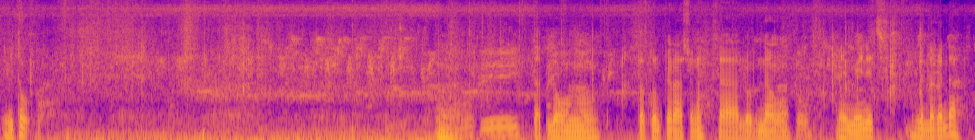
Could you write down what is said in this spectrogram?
Ito. Okay. tatlong tatlong piraso na sa loob ng So, 9 minutes. Ang ganda-ganda.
